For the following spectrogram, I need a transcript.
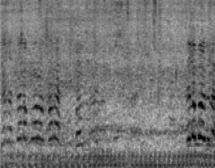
चला चला पोरा चला चला बाजूला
